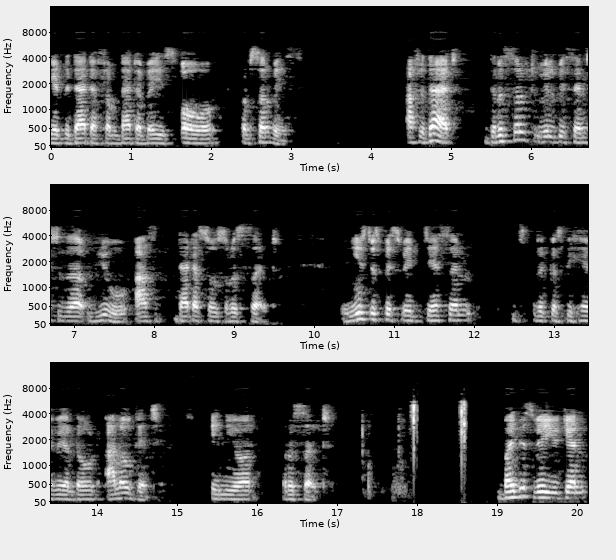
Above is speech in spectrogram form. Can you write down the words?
get the data from database or from surveys. After that, the result will be sent to the view as data source result. You need to specify JSON request behavior dot get in your result. By this way, you can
